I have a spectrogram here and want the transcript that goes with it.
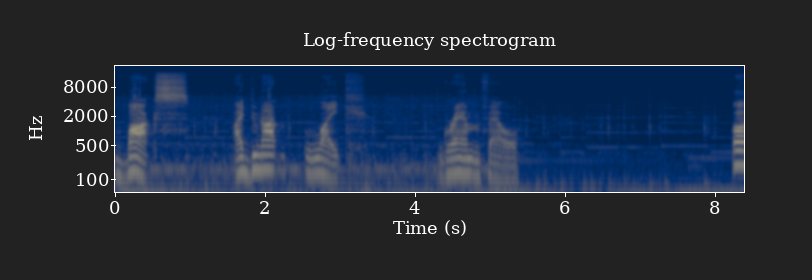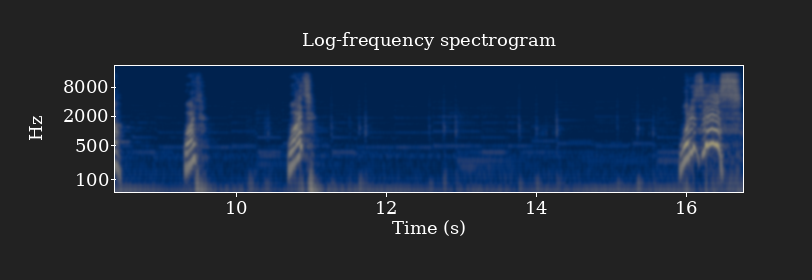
box. I do not like Gramfell. Uh, what? What? What is this?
